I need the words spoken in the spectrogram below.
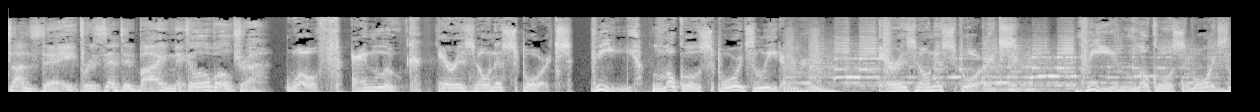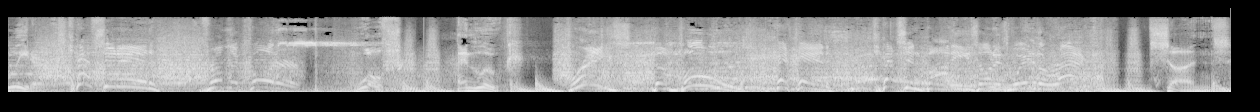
Suns Day, presented by Michelob Ultra. Wolf and Luke, Arizona Sports, the local sports leader. Arizona Sports, the local sports leader. Catch it in from the corner. Wolf and Luke. Brings the boom and catching bodies on his way to the rack. Suns,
